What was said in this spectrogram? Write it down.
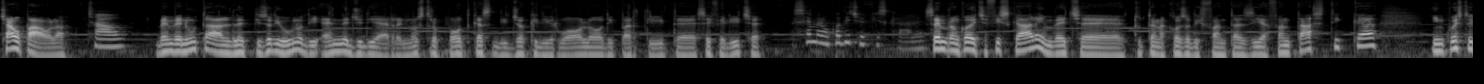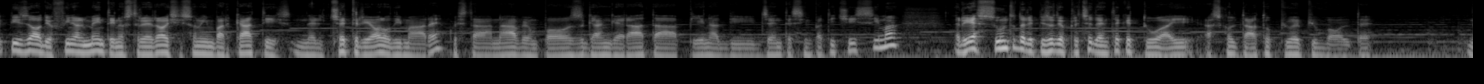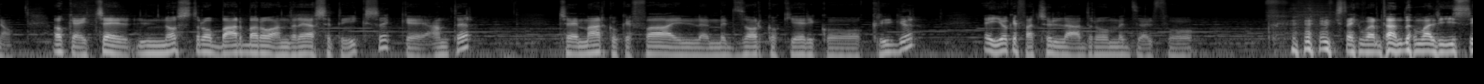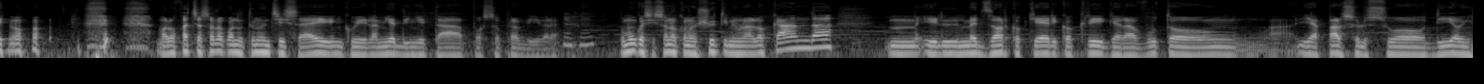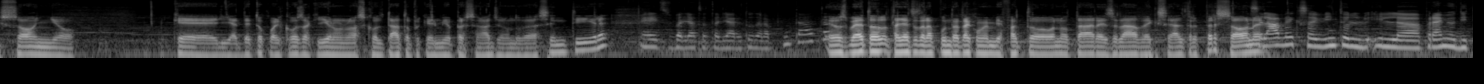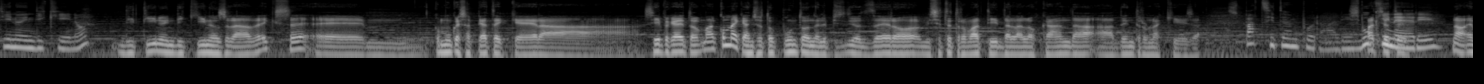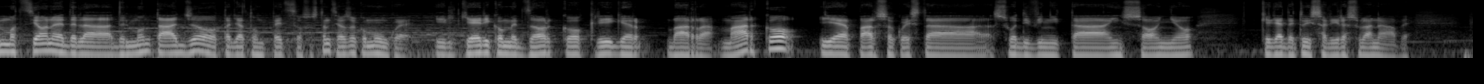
Ciao Paola. Ciao. Benvenuta all'episodio 1 di NGDR, il nostro podcast di giochi di ruolo, di partite. Sei felice? Sembra un codice fiscale. Sembra un codice fiscale, invece tutta una cosa di fantasia fantastica. In questo episodio finalmente i nostri eroi si sono imbarcati nel cetriolo di mare, questa nave un po' sgangherata, piena di gente simpaticissima, riassunto dell'episodio precedente che tu hai ascoltato più e più volte. No. Ok, c'è il nostro barbaro Andrea 7X che è Hunter, c'è Marco che fa il mezzorco chierico Krieger e io che faccio il ladro mezzelfo mi stai guardando malissimo. Ma lo faccio solo quando tu non ci sei, in cui la mia dignità può sopravvivere. Mm-hmm. Comunque si sono conosciuti in una locanda. Mm, il mezzorco chierico Krieger ha avuto un, gli è apparso il suo dio in sogno che gli ha detto qualcosa che io non ho ascoltato perché il mio personaggio non doveva sentire. E hai sbagliato a tagliare tutta la puntata. E ho sbagliato a tagliare tutta la puntata come mi ha fatto notare Slavex e altre persone. Slavex hai vinto il, il premio di Tino Indichino di Tino Indichino Slavex. E, mm, comunque sappiate che era. Sì, perché ha detto: Ma com'è che a un certo punto nell'episodio 0 vi siete trovati dalla locanda a dentro una chiesa? Spazi temporali, Spazi buchi te... neri. No, emozione della, del montaggio. Ho tagliato un pezzo sostanzioso. Comunque, il chierico mezzorco Krieger barra Marco gli è apparso questa sua divinità in sogno che gli ha detto di salire sulla nave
